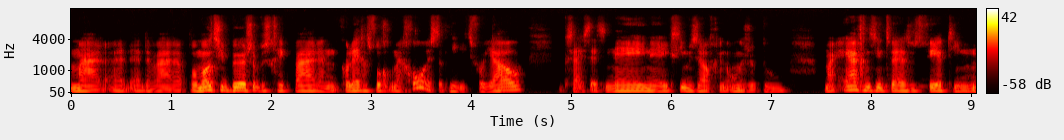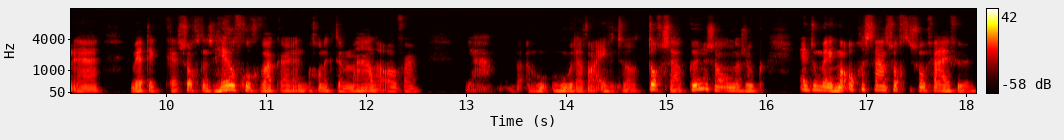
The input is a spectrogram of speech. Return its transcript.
Maar er waren promotiebeurzen beschikbaar en collega's vroegen mij, goh, is dat niet iets voor jou? Ik zei steeds, nee, nee, ik zie mezelf geen onderzoek doen. Maar ergens in 2014 uh, werd ik uh, ochtends heel vroeg wakker en begon ik te malen over ja, hoe, hoe dat dan eventueel toch zou kunnen, zo'n onderzoek. En toen ben ik maar opgestaan, s ochtends om vijf uur.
